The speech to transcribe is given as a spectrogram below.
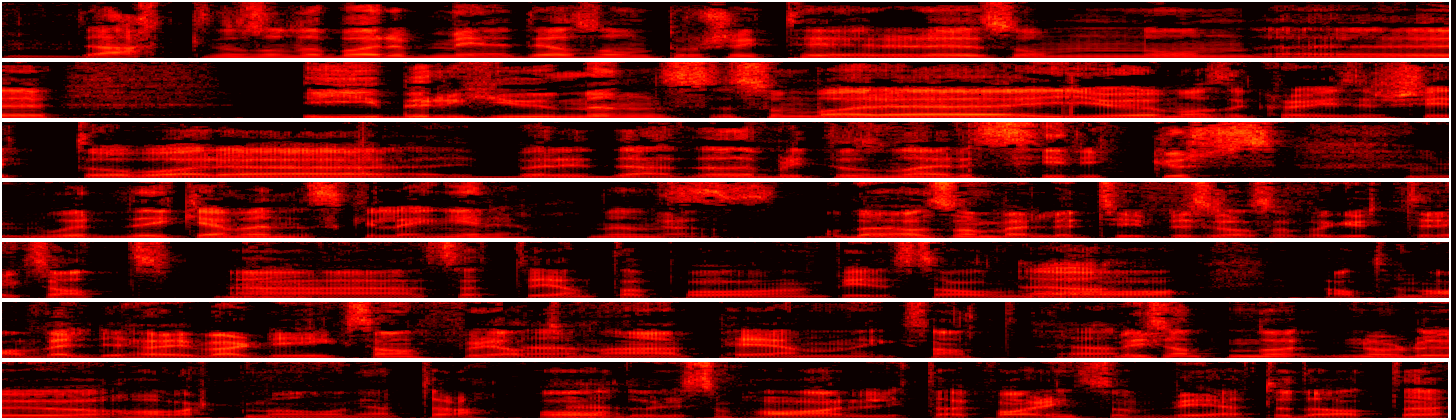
Mm. Det er ikke noe sånn, det er bare media som prosjekterer det som noen eh, überhumans som bare gjør masse crazy shit og bare, bare det, er, det er blitt en sånn der sirkus Mm. hvor det ikke er mennesker lenger. Ja. Og det er jo sånn veldig typisk også for gutter, ikke sant. Mm. Eh, sette jenta på pidestallen Ja. og at hun har veldig høy verdi, ikke sant. Fordi at Ja. hun er pen, ikke sant. Ja. Men ikke sant? Når, når du har vært med noen jenter, da, og Ja. du liksom har litt erfaring, så vet du det at eh,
